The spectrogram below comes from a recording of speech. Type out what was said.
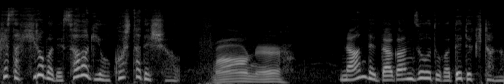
今朝広場で騒ぎを起こしたでしょまあね。なんでダガンゾードが出てきたの？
